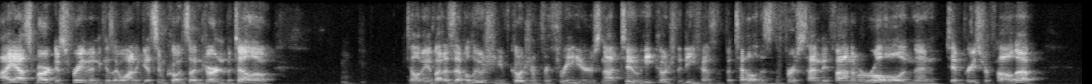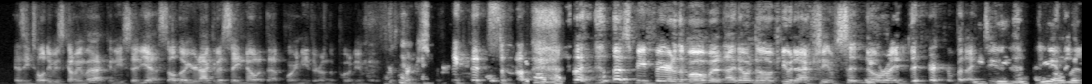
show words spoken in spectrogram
I asked Marcus Freeman because I want to get some quotes on Jordan Botelho tell me about his evolution. You've coached him for three years, not two. He coached the defense with Patel. This is the first time they found him a role. And then Tim Prister followed up as he told you he was coming back. And he said yes, although you're not going to say no at that point either on the podium. so, let's be fair to the moment. I don't know if he would actually have said no right there, but I do. We deal with,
